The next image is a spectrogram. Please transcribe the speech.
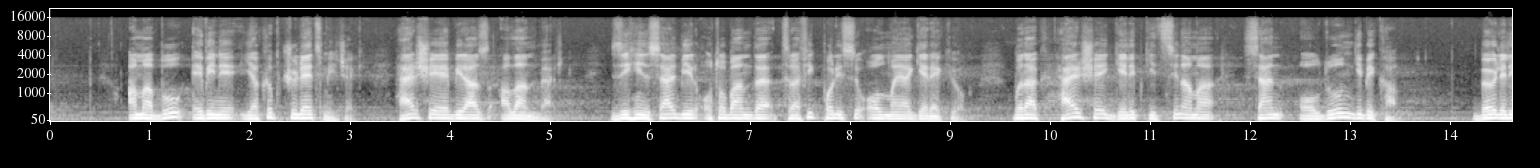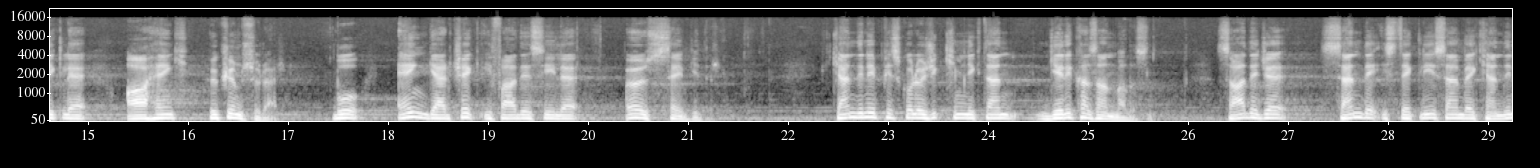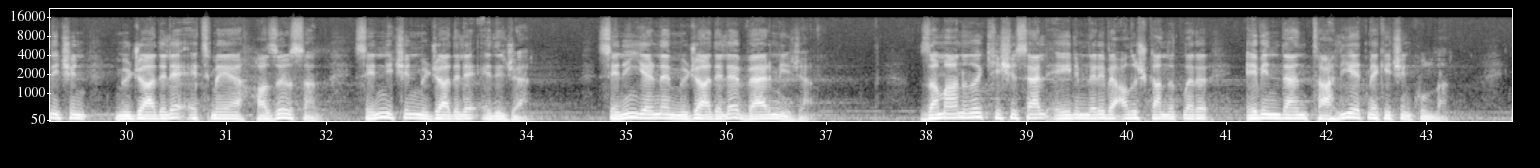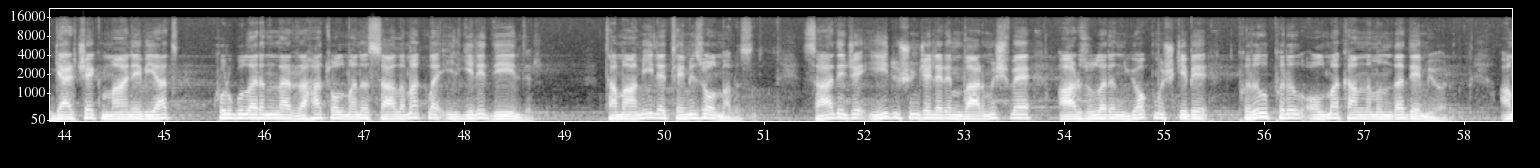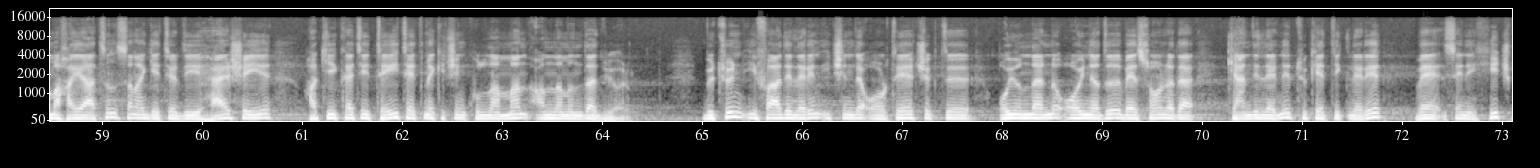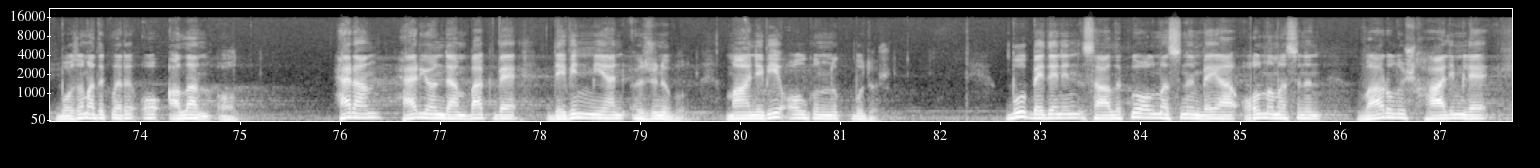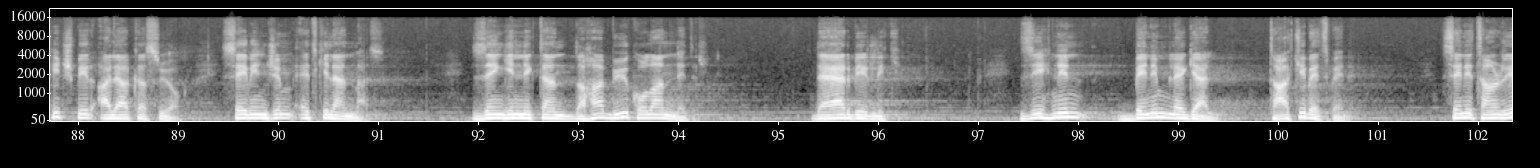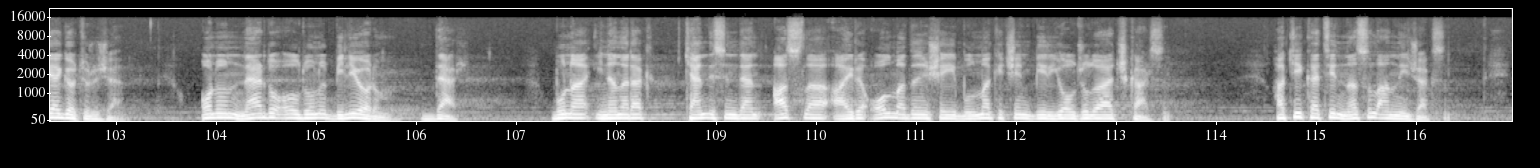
Ama bu evini yakıp kül etmeyecek. Her şeye biraz alan ver. Zihinsel bir otobanda trafik polisi olmaya gerek yok. Bırak her şey gelip gitsin ama sen olduğun gibi kal. Böylelikle ahenk hüküm sürer. Bu en gerçek ifadesiyle öz sevgidir. Kendini psikolojik kimlikten geri kazanmalısın. Sadece sen de istekliysen ve kendin için mücadele etmeye hazırsan, senin için mücadele edeceğim. Senin yerine mücadele vermeyeceğim. Zamanını kişisel eğilimleri ve alışkanlıkları evinden tahliye etmek için kullan. Gerçek maneviyat, kurgularınla rahat olmanı sağlamakla ilgili değildir. Tamamıyla temiz olmalısın. Sadece iyi düşüncelerin varmış ve arzuların yokmuş gibi pırıl pırıl olmak anlamında demiyorum. Ama hayatın sana getirdiği her şeyi hakikati teyit etmek için kullanman anlamında diyorum. Bütün ifadelerin içinde ortaya çıktığı, oyunlarını oynadığı ve sonra da kendilerini tükettikleri ve seni hiç bozamadıkları o alan ol. Her an, her yönden bak ve devinmeyen özünü bul. Manevi olgunluk budur. Bu bedenin sağlıklı olmasının veya olmamasının varoluş halimle hiçbir alakası yok. Sevincim etkilenmez. Zenginlikten daha büyük olan nedir? Değer birlik. Zihnin benimle gel, takip et beni. Seni Tanrı'ya götüreceğim. Onun nerede olduğunu biliyorum der. Buna inanarak kendisinden asla ayrı olmadığın şeyi bulmak için bir yolculuğa çıkarsın. Hakikati nasıl anlayacaksın?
